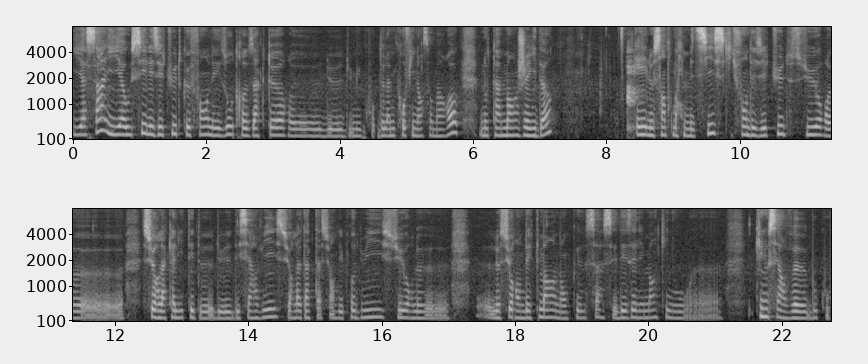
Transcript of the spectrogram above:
il y a ça, il y a aussi les études que font les autres acteurs euh, de, de la microfinance au Maroc, notamment Jaïda, et le centre Mohamed VI qui font des études sur, euh, la qualité des services, sur l'adaptation des produits, sur le, surendettement. Donc ça, c'est des éléments qui nous, euh, qui nous servent beaucoup.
